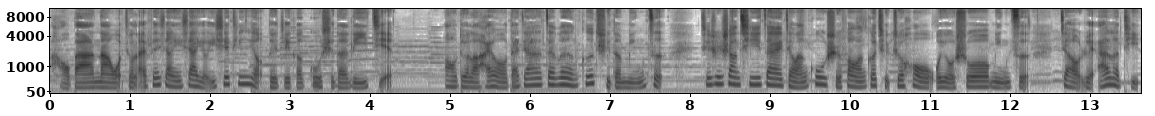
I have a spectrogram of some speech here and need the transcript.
好吧，那我就来分享一下有一些听友对这个故事的理解。哦，对了，还有大家在问歌曲的名字。其实上期在讲完故事、放完歌曲之后，我有说名字叫 Reality，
